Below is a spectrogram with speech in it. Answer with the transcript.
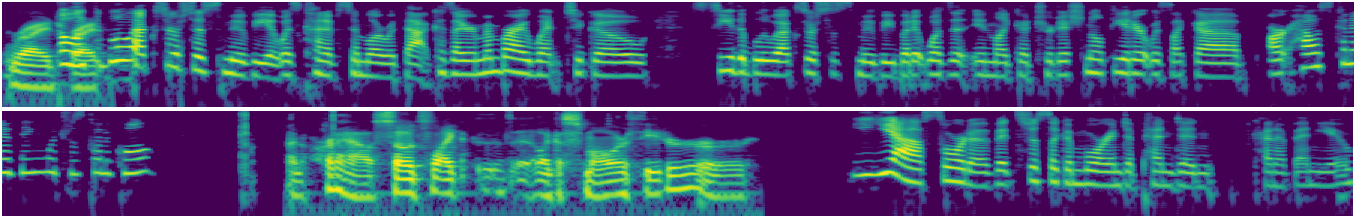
Right, Oh, like the right. Blue Exorcist movie, it was kind of similar with that because I remember I went to go see the Blue Exorcist movie, but it wasn't in, like, a traditional theater, it was like a art house kinda thing, which was kinda cool. An art house. So it's like it's like a smaller theater, or Yeah, sort of, it's just like a more independent kinda venue.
